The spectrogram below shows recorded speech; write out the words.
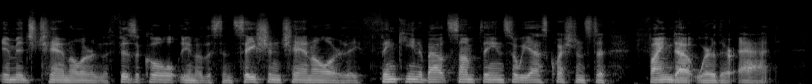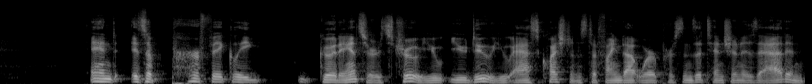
image channel or in the physical, you know, the sensation channel? Are they thinking about something? So we ask questions to find out where they're at. And it's a perfectly good answer. It's true. You you do. You ask questions to find out where a person's attention is at and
